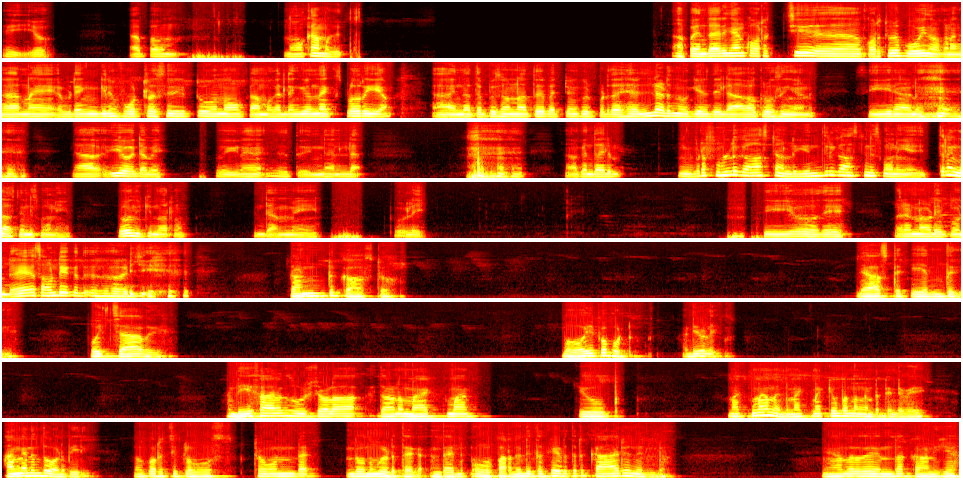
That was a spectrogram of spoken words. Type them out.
അയ്യോ. അപ്പം നോക്കാം നമുക്ക്. അപ്പോൾ എന്തായാലും ഞാൻ കുറച്ച് കുറച്ചുകൂടെ പോയി നോക്കണം. കാരണം എവിടെയെങ്കിലും ഫോർട്രസ് കിട്ടുമോ നോക്കാം. നമുക്ക് അല്ലെങ്കിൽ ഒന്ന് എക്സ്പ്ലോർ ചെയ്യാം. ഇന്നത്തെ എപ്പിസോഡിനകത്ത് പറ്റുമെങ്കിൽ ഉൾപ്പെടുത്താം. എല്ലായിടത്തും നോക്കിയത് ലാവ ക്രോസിംഗ് ആണ്. സീനാണ്. അയ്യോ ഡബേ വീണ നമുക്ക് എന്തായാലും ഇവിടെ ഫുള്ള് കാസ്റ്റാണല്ലോ എന്തൊരു കാസ്റ്റിന്റെ സ്പോണിങ് ഇത്രയും കാസ്റ്റിന്റെ സ്പോണിങ് ഇതോ നിൽക്കുന്നു പറഞ്ഞു എന്റെ അമ്മേ പൊളി. അയ്യോ അതെ ഒരെണ്ണം അവിടെ ഉണ്ട്. ഏ സൗണ്ട് കേൾക്കുന്നത് അടിച്ച്. രണ്ട് കാസ്റ്റോ ലാസ്റ്റൊക്കെ എന്ത്? പോയി ചാവ് ബോയ് ഇപ്പോൾ പൊട്ടു. അടിപൊളി. ഈ സാധനം സൂക്ഷിച്ചോളാം. ഇതാണ് മാക്മ ക്യൂബ് മക്മ എന്നല്ല മക്മ ക്യൂബ് എന്നും കണ്ടിട്ട് എന്റെ പേര്. അങ്ങനെ എന്തോ ആണ് പേര്? നമുക്ക് കുറച്ച് ക്ലോസ് സ്റ്റോണിന്റെ എന്തോന്നും കൂടെ എടുത്തേക്കാം. എന്തായാലും ഓ പറഞ്ഞിട്ട് ഇതൊക്കെ എടുത്തിട്ട് കാര്യമൊന്നുമില്ലല്ലോ. ഞാൻ വെറുതെ എന്താ കാണിക്കുക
